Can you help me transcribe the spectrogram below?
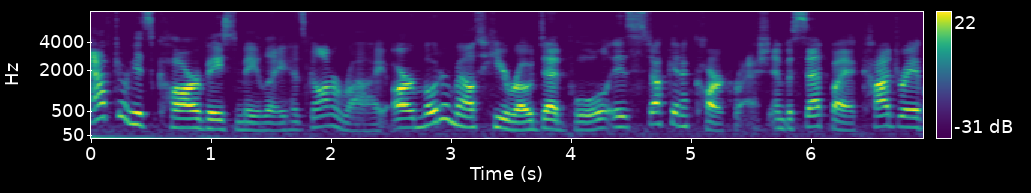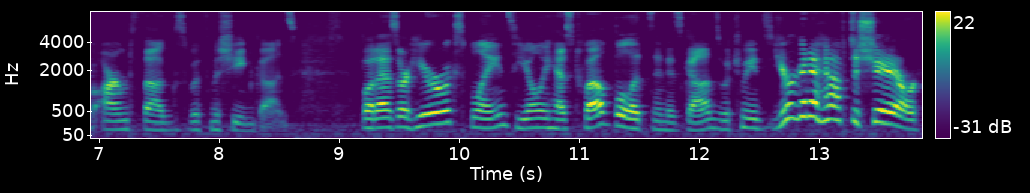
After his car based melee has gone awry, our Motormouth hero, Deadpool, is stuck in a car crash and beset by a cadre of armed thugs with machine guns. But as our hero explains, he only has 12 bullets in his guns, which means you're gonna have to share!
